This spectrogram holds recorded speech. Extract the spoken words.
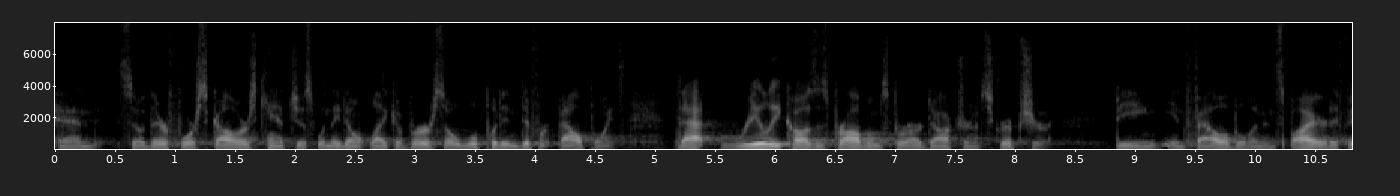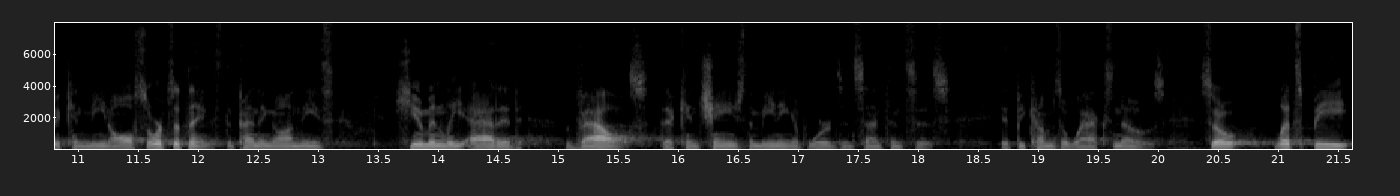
And so, therefore, scholars can't just, when they don't like a verse, oh, we'll put in different vowel points. That really causes problems for our doctrine of Scripture being infallible and inspired if it can mean all sorts of things, depending on these humanly added vowels that can change the meaning of words and sentences. It becomes a wax nose. So let's be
